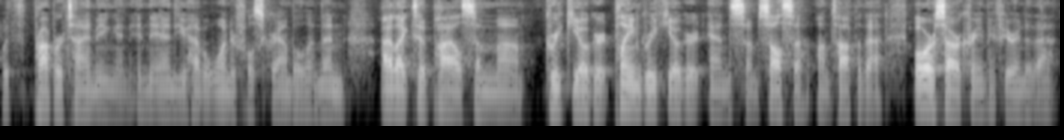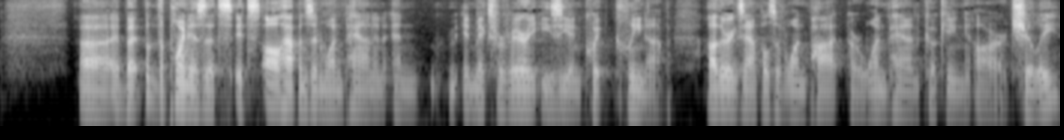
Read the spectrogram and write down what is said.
with proper timing, and in the end, you have a wonderful scramble. And then I like to pile some uh, Greek yogurt, plain Greek yogurt, and some salsa on top of that, or sour cream if you're into that. Uh, but but the point is that it's all happens in one pan, and, and it makes for very easy and quick cleanup. Other examples of one pot or one pan cooking are chili,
